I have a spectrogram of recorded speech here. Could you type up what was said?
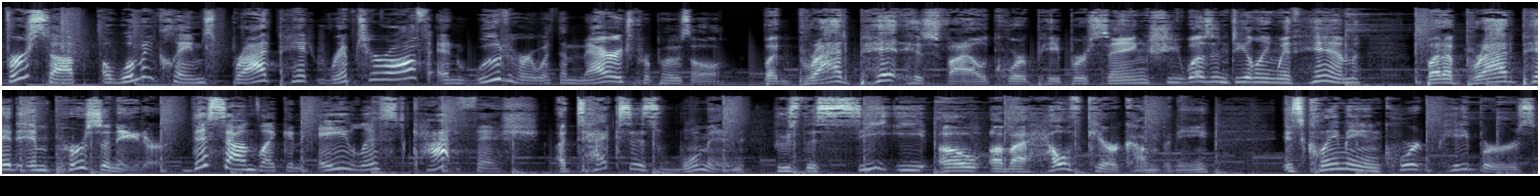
First up, a woman claims Brad Pitt ripped her off and wooed her with a marriage proposal. But Brad Pitt has filed court papers saying she wasn't dealing with him, but a Brad Pitt impersonator. This sounds like an A list catfish. A Texas woman who's the CEO of a healthcare company is claiming in court papers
